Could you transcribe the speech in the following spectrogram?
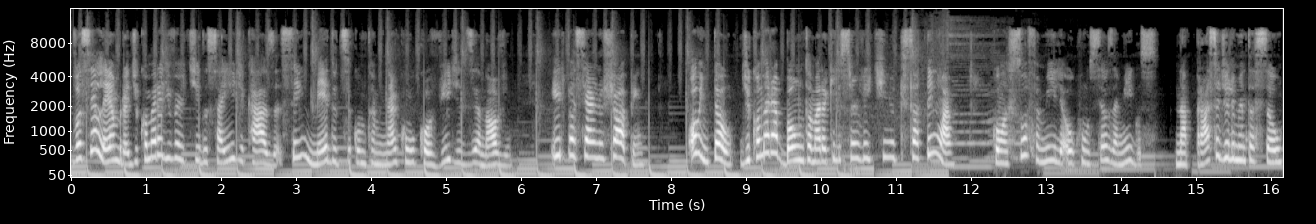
Você lembra de como era divertido sair de casa sem medo de se contaminar com o Covid-19? Ir passear no shopping? Ou então, de como era bom tomar aquele sorvetinho que só tem lá, com a sua família ou com os seus amigos? Na praça de alimentação,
